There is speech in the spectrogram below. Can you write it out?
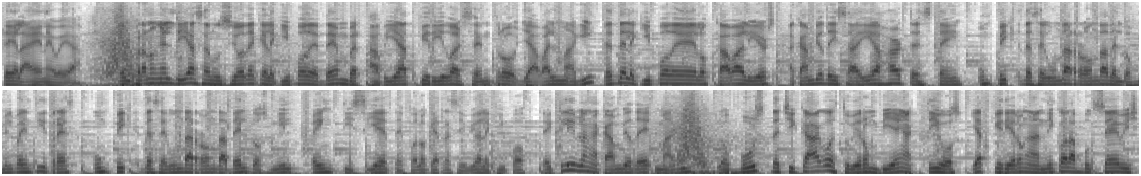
de la NBA. Temprano en el día se anunció de que el equipo de Denver había adquirido al centro Jabal Magui desde el equipo de los Cavaliers a cambio de Isaiah Hartenstein, un pick de segunda ronda del 2023, un pick de segunda ronda del 2027. Fue lo que recibió el equipo de Cleveland a cambio de Magui. Los Bulls de Chicago estuvieron bien activos y adquirieron a Nicolas Buksevich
